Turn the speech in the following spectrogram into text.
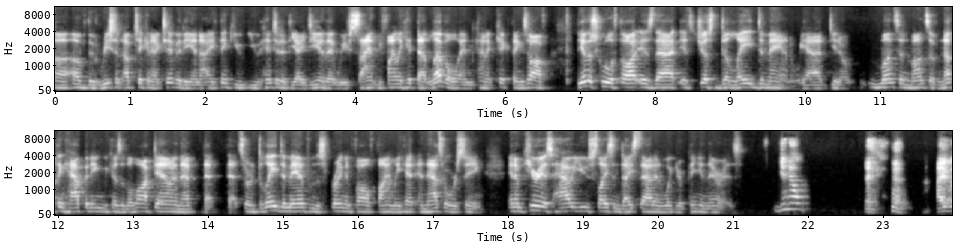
uh, of the recent uptick in activity. And I think you you hinted at the idea that we've signed, we finally hit that level and kind of kicked things off. The other school of thought is that it's just delayed demand. We had, you know, months and months of nothing happening because of the lockdown, and that that that sort of delayed demand from the spring and fall finally hit, and that's what we're seeing. And I'm curious how you slice and dice that, and what your opinion there is. you know, I've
